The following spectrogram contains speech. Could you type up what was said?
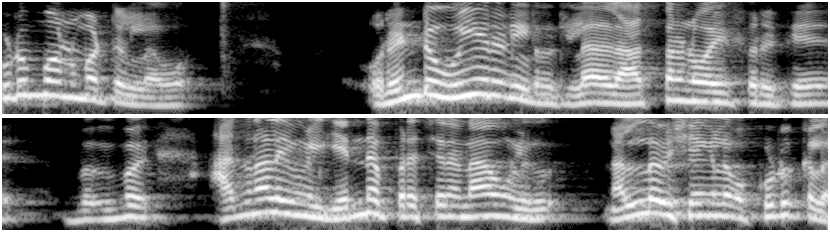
குடும்பம்னு மட்டும் இல்லை ஒரு ரெண்டு உயிர்கள் இருக்குல்ல அதில் ஹஸ்பண்ட் அண்ட் ஒய்ஃப் இருக்குது அதனால் இவங்களுக்கு என்ன பிரச்சனைனா உங்களுக்கு நல்ல விஷயங்கள் அவங்க கொடுக்கல.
